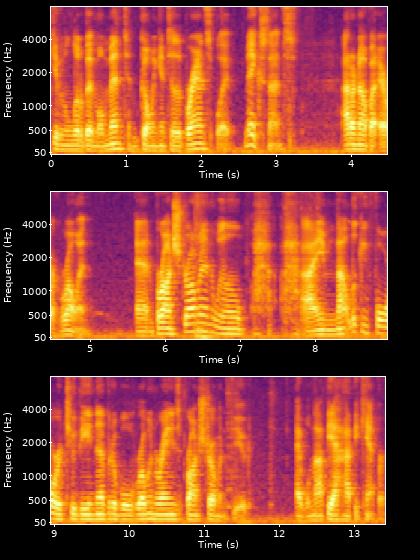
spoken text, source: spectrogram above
give him a little bit of momentum going into the brand split. Makes sense. I don't know about Eric Rowan. And Braun Strowman will. I'm not looking forward to the inevitable Roman Reigns Braun Strowman feud. I will not be a happy camper.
